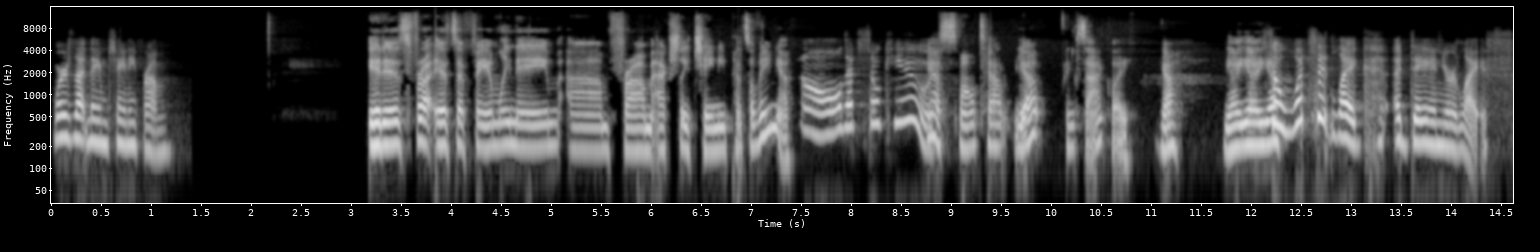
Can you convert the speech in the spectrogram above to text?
Where's that name Cheney from? It is from it's a family name um, from actually Cheyney, Pennsylvania. Oh, that's so cute. Yeah, small town. Yep, exactly. Yeah, yeah, yeah, yeah. So, what's it like a day in your life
